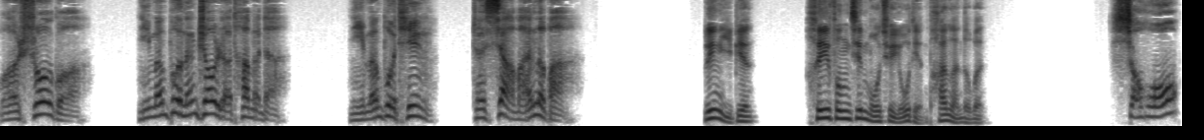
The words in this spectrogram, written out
我说过，你们不能招惹他们的，你们不听，这下完了吧？”另一边，黑风金魔却有点贪婪的问：“小红，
